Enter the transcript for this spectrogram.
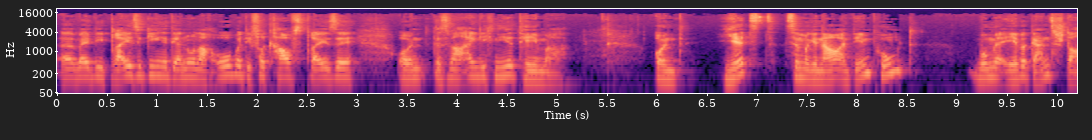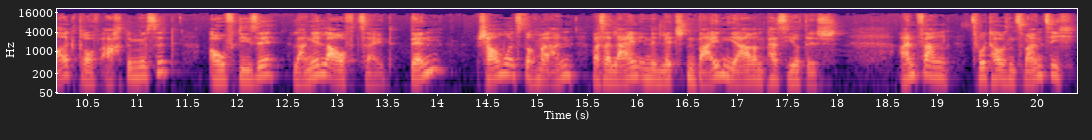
äh, weil die Preise gingen ja nur nach oben, die Verkaufspreise, und das war eigentlich nie ein Thema. Und jetzt sind wir genau an dem Punkt, wo wir eben ganz stark darauf achten müssen, auf diese lange Laufzeit. Denn schauen wir uns doch mal an, was allein in den letzten beiden Jahren passiert ist. Anfang 2020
